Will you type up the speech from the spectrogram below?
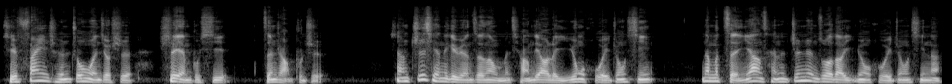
其实翻译成中文就是试验不息，增长不止。像之前那个原则呢，我们强调了以用户为中心。那么怎样才能真正做到以用户为中心呢？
